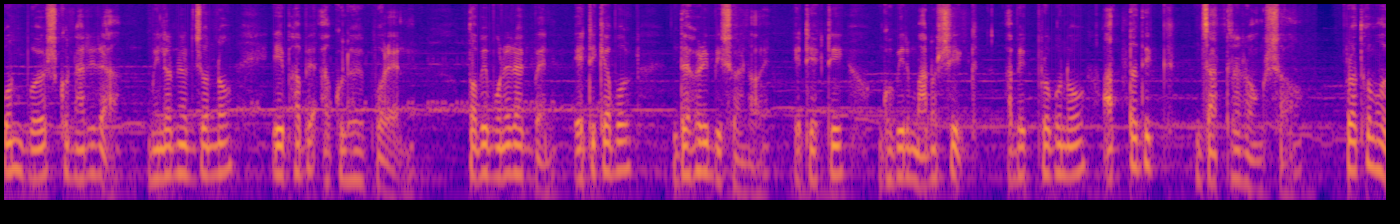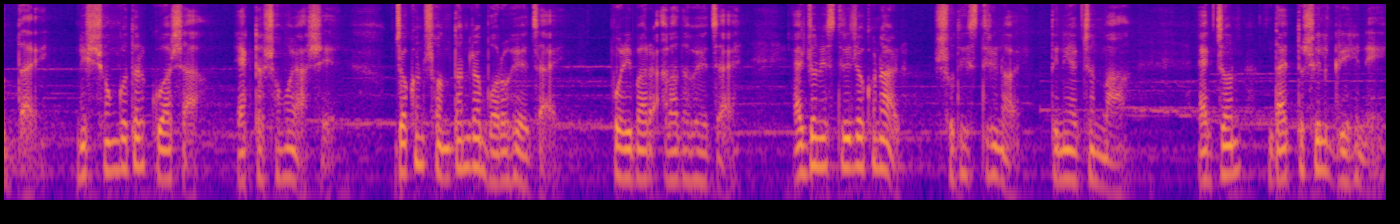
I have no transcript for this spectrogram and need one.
কোন বয়স্ক নারীরা মিলনের জন্য এভাবে আকুল হয়ে পড়েন। তবে মনে রাখবেন, এটি কেবল দেহেরই বিষয় নয়, এটি একটি গভীর মানসিক, আবেগপ্রবণ ও আত্মাধিক যাত্রার অংশ। প্রথম অধ্যায়, নিঃসঙ্গতার কুয়াশা, একটা সময় আসে, যখন সন্তানরা বড় হয়ে যায়, পরিবার আলাদা হয়ে যায়, একজন স্ত্রী যখন আর শুধু স্ত্রী নয়, তিনি একজন মা, একজন দায়িত্বশীল গৃহিণী,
